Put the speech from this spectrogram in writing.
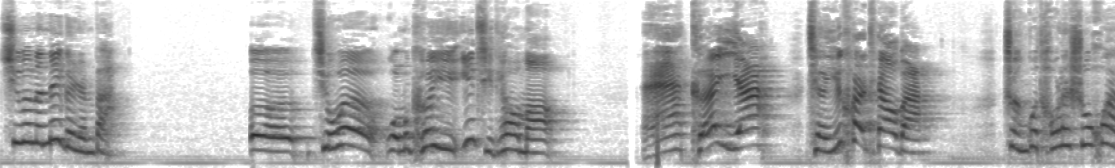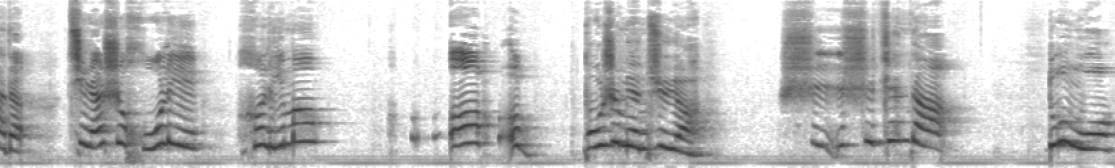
去问问那个人吧。呃，请问我们可以一起跳吗？哎，可以呀，请一块儿跳吧。转过头来说话的，竟然是狐狸和狸猫。哦哦，不是面具呀，是是真的。动物，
